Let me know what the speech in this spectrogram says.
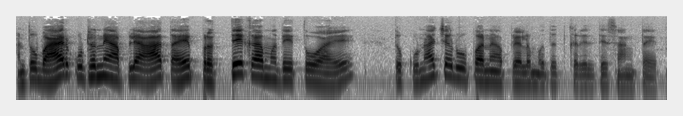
आणि तो बाहेर कुठं नाही आपल्या आत आहे प्रत्येकामध्ये तो आहे तो कुणाच्या रूपाने आपल्याला मदत करेल ते सांगता येत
